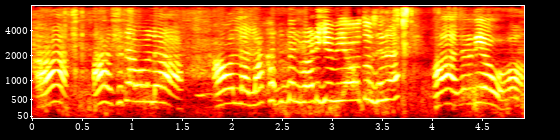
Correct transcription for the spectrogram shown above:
હા હા સદા ઓલા આ ઓલા લાખા દીદન વાડી આવી આવો તો સદા હા જલ્દી આવો હા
